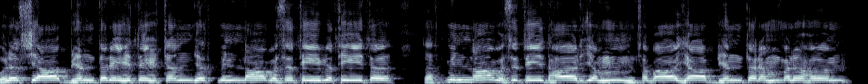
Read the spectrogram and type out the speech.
पुरस्याभ्यंतरे तिष्ठन यस्मिन्नावसते व्यथेत तस्मिन्नावसते धार्यम सबाह्याभ्यंतरम मन।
